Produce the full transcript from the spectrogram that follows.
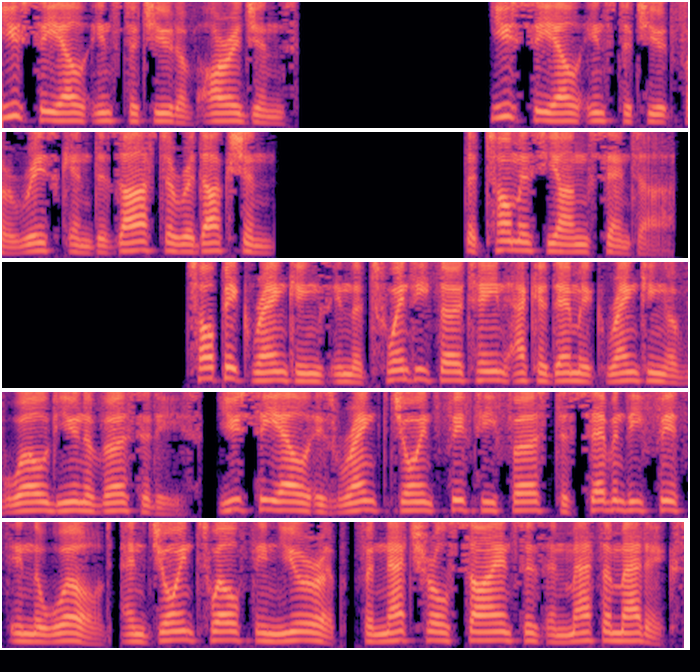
UCL Institute of Origins UCL Institute for Risk and Disaster Reduction The Thomas Young Center Topic rankings In the 2013 Academic Ranking of World Universities, UCL is ranked joint 51st to 75th in the world and joint 12th in Europe for natural sciences and mathematics.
